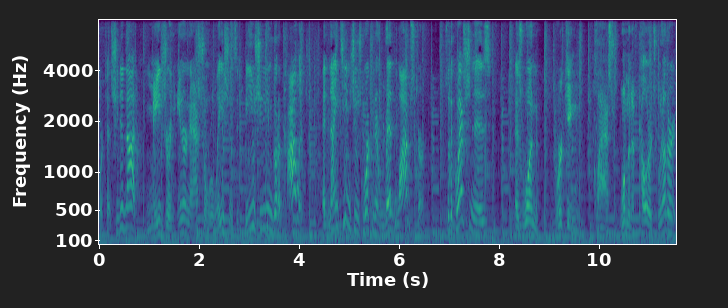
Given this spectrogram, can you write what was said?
Cortez. She did not major in international relations at BU. She didn't even go to college. At 19, she was working at Red Lobster. So the question is, as one working class woman of color to another,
